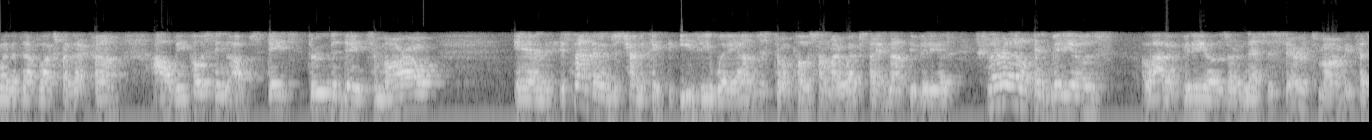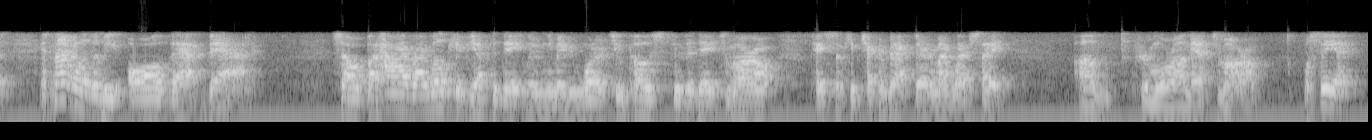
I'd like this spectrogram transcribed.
weather.blogspot.com. I'll be posting updates through the day tomorrow. And it's not that I'm just trying to take the easy way out and just throw a post on my website and not do videos. It's because I really don't think videos, a lot of videos are necessary tomorrow because it's not really going to be all that bad. So, but however, I will keep you up to date with maybe one or two posts through the day tomorrow. Okay, so keep checking back there to my website um, for more on that tomorrow. We'll see you.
